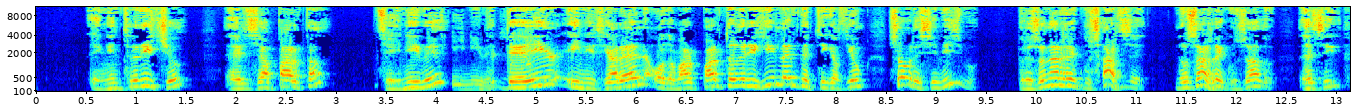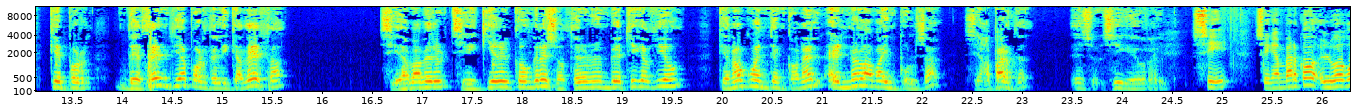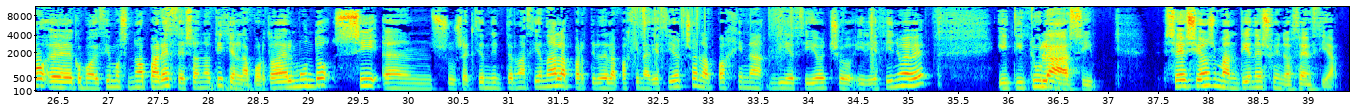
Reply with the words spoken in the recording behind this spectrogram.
en entredicho, él se aparta, se inhibe, de ir, iniciar él o tomar parte o dirigir la investigación sobre sí mismo. Pero eso no es recusarse, no se ha recusado. Es decir, que por decencia, por delicadeza, si, va a haber, si quiere el Congreso hacer una investigación, que no cuenten con él, él no la va a impulsar, se aparta. Eso, sigue ahora. Sí, sin embargo, luego, eh, como decimos, no aparece esa noticia en la portada del mundo, sí en su sección de internacional, a partir de la página 18, en la página 18 y 19, y titula así: Sessions mantiene su inocencia.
